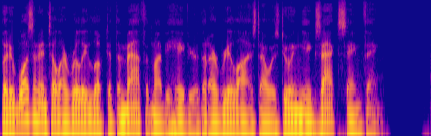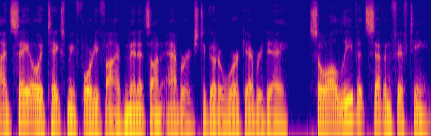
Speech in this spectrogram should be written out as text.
but it wasn't until I really looked at the math of my behavior that I realized I was doing the exact same thing. I'd say oh it takes me 45 minutes on average to go to work every day, so I'll leave at 7:15.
